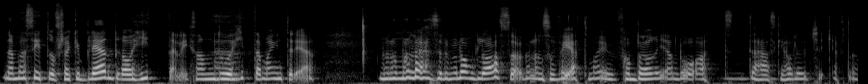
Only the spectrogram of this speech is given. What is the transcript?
när man sitter och försöker bläddra och hitta liksom, då hittar man ju inte det. Men om man läser det med de glasögonen så vet man ju från början då att det här ska jag hålla utkik efter.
